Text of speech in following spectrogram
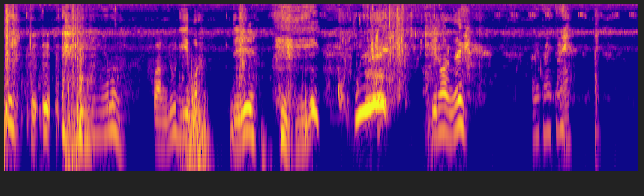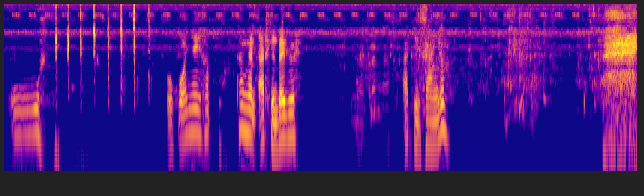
เอ้ยเอ้ยเอ้ยไงมึงวางอยู่ดีปะดีพี่น้องเอ้ยตายตายตาย โอ้ยโอ้ขอไงครับทั้งนั้นอัดขึ้นไปไปอัดขึ้นคางเด้ออ้าย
